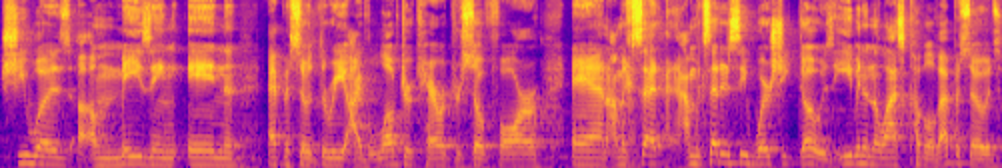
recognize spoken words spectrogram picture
she was uh, amazing in episode three. I've loved her character so far, and I'm excited. I'm excited to see where she goes, even in the last couple of episodes.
